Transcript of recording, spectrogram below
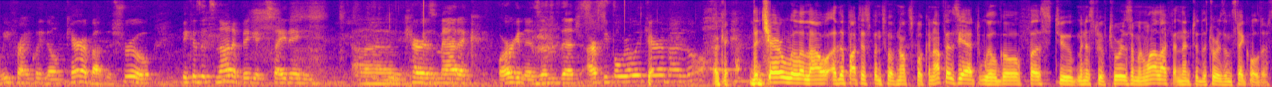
We frankly don't care about the shrew because it's not a big, exciting, um, charismatic organism that our people really care about at all. Okay. The chair will allow other participants who have not spoken up as yet. We'll go first to Ministry of Tourism and Wildlife and then to the tourism stakeholders.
